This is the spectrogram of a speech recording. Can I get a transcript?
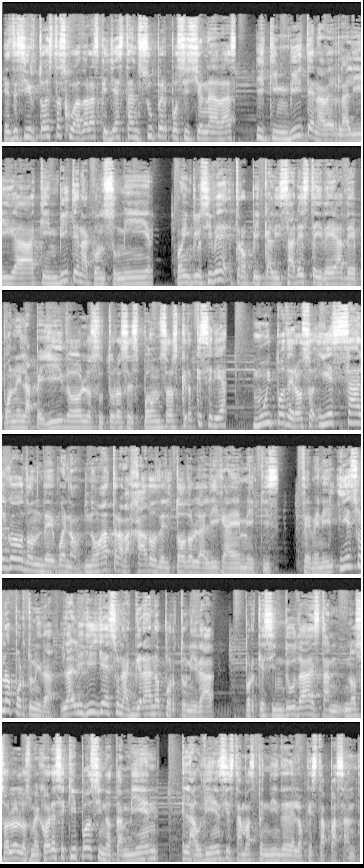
es decir, todas estas jugadoras que ya están súper posicionadas y que inviten a ver la liga, que inviten a consumir, o inclusive tropicalizar esta idea de pone el apellido, los futuros sponsors, creo que sería muy poderoso y es algo donde, bueno, no ha trabajado del todo la Liga MX femenil y es una oportunidad. La liguilla es una gran oportunidad porque sin duda están no solo los mejores equipos, sino también la audiencia está más pendiente de lo que está pasando.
